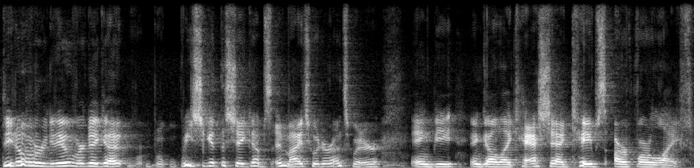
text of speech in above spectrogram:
Do you know what we're gonna do? We're gonna get. We should get the shakeups in my Twitter on Twitter and be and go like hashtag capes are for life.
